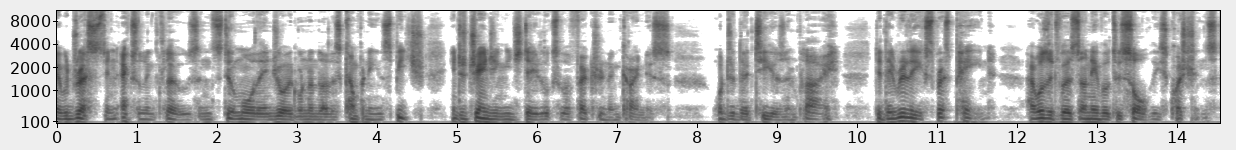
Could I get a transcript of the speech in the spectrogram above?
They were dressed in excellent clothes, and still more they enjoyed one another's company and speech, interchanging each day looks of affection and kindness. What did their tears imply? Did they really express pain? I was at first unable to solve these questions,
